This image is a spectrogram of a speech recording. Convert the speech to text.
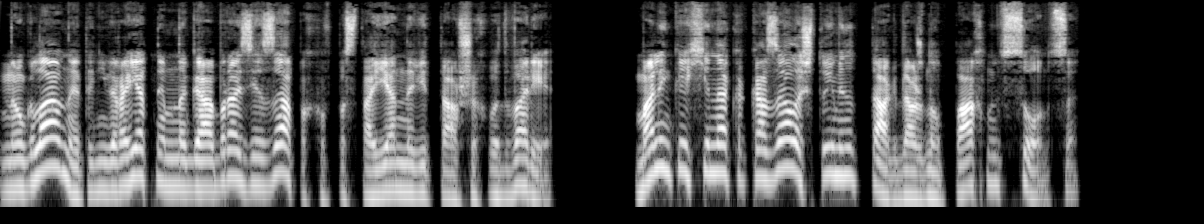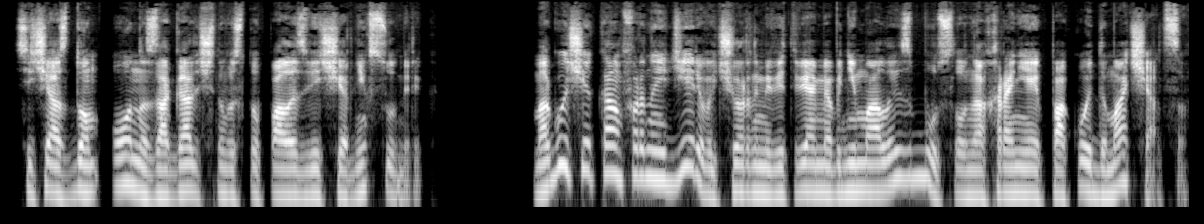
Но главное – это невероятное многообразие запахов, постоянно витавших во дворе. Маленькая Хинака казалось, что именно так должно пахнуть солнце. Сейчас дом Она загадочно выступал из вечерних сумерек. Могучее камфорное дерево черными ветвями обнимало избу, словно охраняя покой домочадцев.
